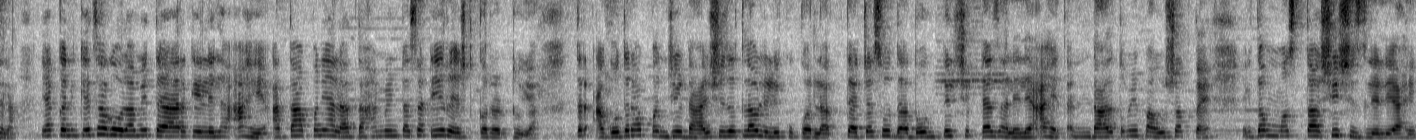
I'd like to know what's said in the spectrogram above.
चला. या कणकेचा गोळा मी तयार केलेला आहे. आता आपण याला दहा मिनटासाठी रेस्ट करत ठेवूया. तर अगोदर आपण जी डाळ शिजत लावलेली कुकरला त्याच्यासुद्धा दोन तीन शिट्ट्या झालेल्या आहेत आणि डाळ तुम्ही पाहू शकताय एकदम मस्त अशी शिजलेली आहे.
